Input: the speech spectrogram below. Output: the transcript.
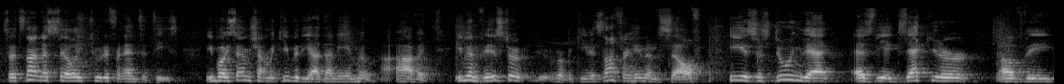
So it's not necessarily two different entities. Even to Rabbi Kiva, it's not for him himself. He is just doing that as the executor of the,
